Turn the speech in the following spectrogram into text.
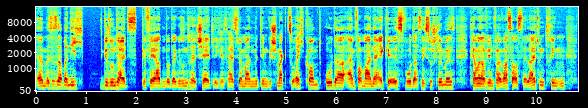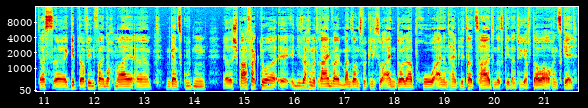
Ähm, es ist aber nicht gesundheitsgefährdend oder gesundheitsschädlich. Das heißt, wenn man mit dem Geschmack zurechtkommt oder einfach mal in einer Ecke ist, wo das nicht so schlimm ist, kann man auf jeden Fall Wasser aus der Leitung trinken. Das äh, gibt auf jeden Fall nochmal äh, einen ganz guten äh, Sparfaktor äh, in die Sache mit rein, weil man sonst wirklich so einen Dollar pro eineinhalb Liter zahlt und das geht natürlich auf Dauer auch ins Geld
